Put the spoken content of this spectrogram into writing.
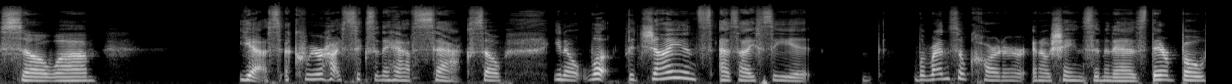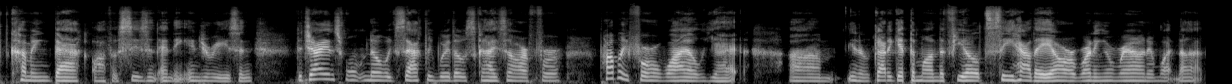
So um, yes, a career high six and a half sacks. So, you know, look, the Giants, as I see it, Lorenzo Carter and Oshane Ximines, they're both coming back off of season ending injuries. And the Giants won't know exactly where those guys are for probably for a while yet. Um, you know, got to get them on the field, see how they are running around and whatnot.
